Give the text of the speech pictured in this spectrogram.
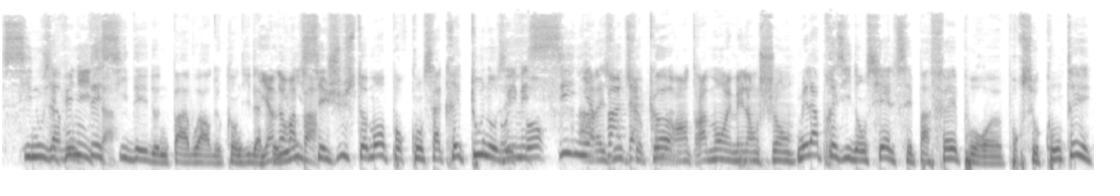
si nous avons fini, ça. décidé de ne pas avoir de candidat Il communiste, c'est justement pour consacrer tous nos Oui, mais efforts s'il n'y à a pas résoudre ce d'accord entre Hamon et Mélenchon, Mais la présidentielle, c'est pas fait pour euh, pour se compter.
